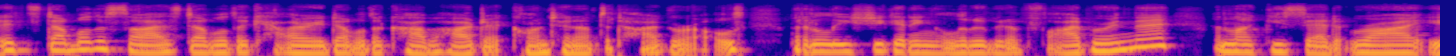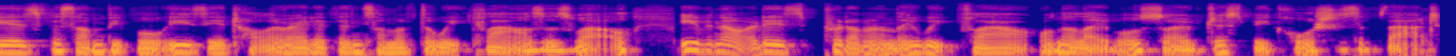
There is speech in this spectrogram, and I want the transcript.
it's double the size, double the calorie, double the carbohydrate content of the tiger rolls, but at least you're getting a little bit of fiber in there. And like you said, rye is for some people easier tolerated than some of the wheat flours as well, even though it is predominantly wheat flour on the label. So just be cautious of that.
